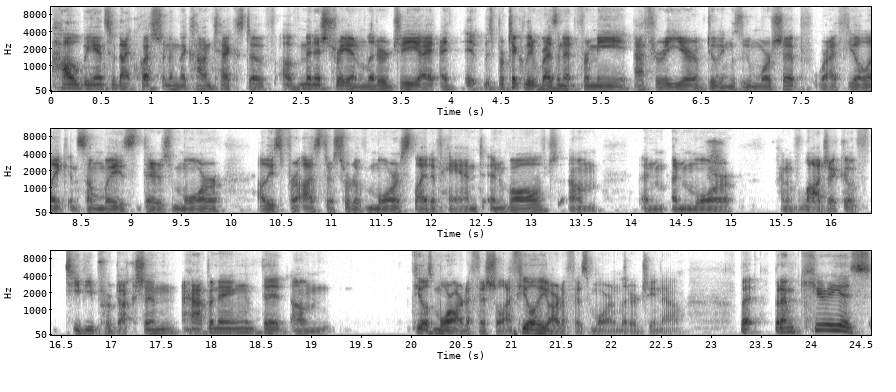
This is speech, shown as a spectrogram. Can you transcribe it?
how we answered that question in the context of of ministry and liturgy. I, I, it was particularly resonant for me after a year of doing Zoom worship, where I feel like in some ways there's more at least for us, there's sort of more sleight of hand involved um, and, and more kind of logic of TV production happening that um, feels more artificial. I feel the artifice more in liturgy now. But, but I'm curious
